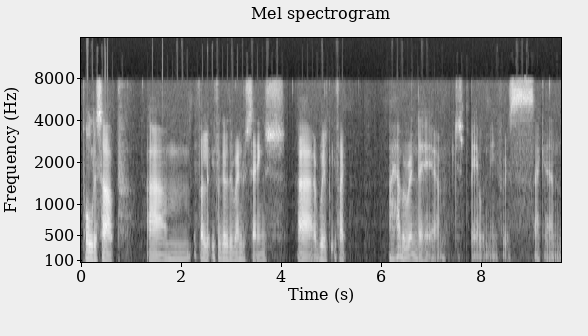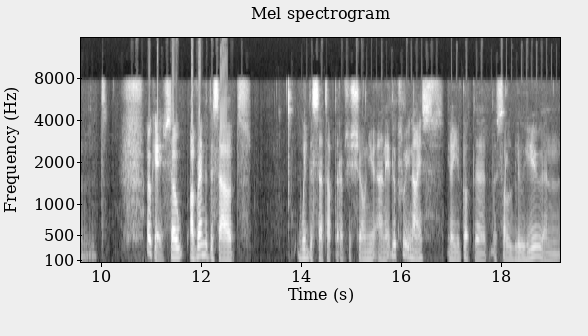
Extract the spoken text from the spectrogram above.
pull this up, um, if I look, if I go to the render settings, uh, real if I I have a render here, just bear with me for a second. Okay, so I've rendered this out with the setup that I've just shown you and it looks really nice. You know, you've got the, the subtle blue hue and,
